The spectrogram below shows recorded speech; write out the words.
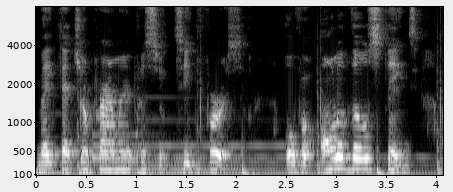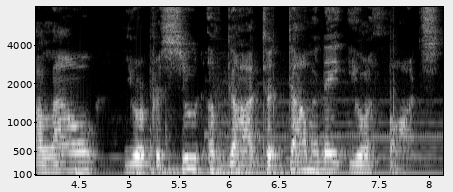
Make that your primary pursuit. Seek first. Over all of those things, allow your pursuit of God to dominate your thoughts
